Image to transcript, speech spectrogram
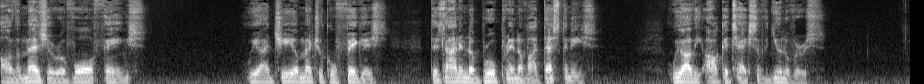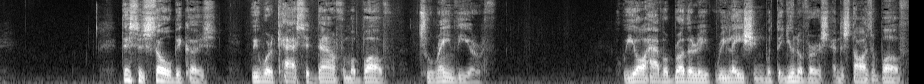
are the measure of all things. We are geometrical figures designing the blueprint of our destinies. We are the architects of the universe. This is so because we were casted down from above to reign the earth. We all have a brotherly relation with the universe and the stars above.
